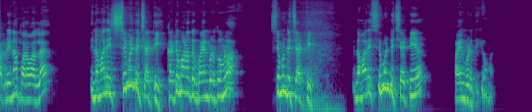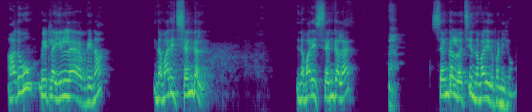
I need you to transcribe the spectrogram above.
அப்படின்னா பரவாயில்ல. இந்த மாதிரி சிமெண்ட் சட்டி கட்டுமானத்துக்கு பயன்படுத்துவோம்ல? சிமெண்ட் சட்டி. இந்த மாதிரி சிமெண்ட் சட்டியை பயன்படுத்திக்கோங்க. அதுவும் வீட்டில் இல்லை அப்படின்னா இந்த மாதிரி செங்கல் இந்த மாதிரி செங்கலை செங்கல் வச்சு இந்த மாதிரி இது பண்ணிக்கோங்க.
